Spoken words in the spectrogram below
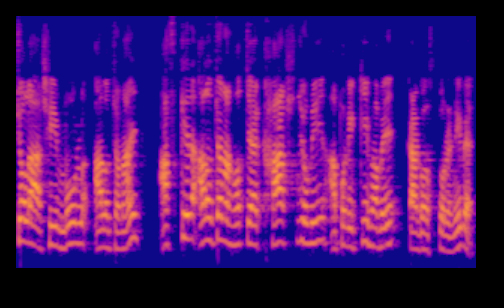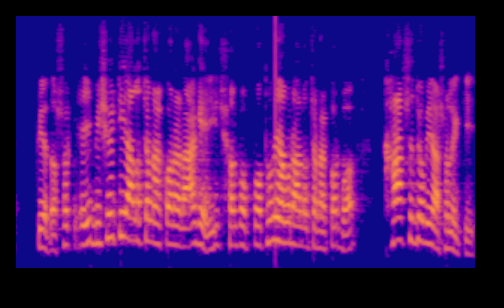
চলে আসি মূল আলোচনায়। আজকের আলোচনা হচ্ছে, খাস জমি আপনি কীভাবে কাগজ করে নেবেন? প্রিয় দর্শক, এই বিষয়টি আলোচনা করার আগেই সর্বপ্রথমে আমরা আলোচনা করব, খাস জমি আসলে কি?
